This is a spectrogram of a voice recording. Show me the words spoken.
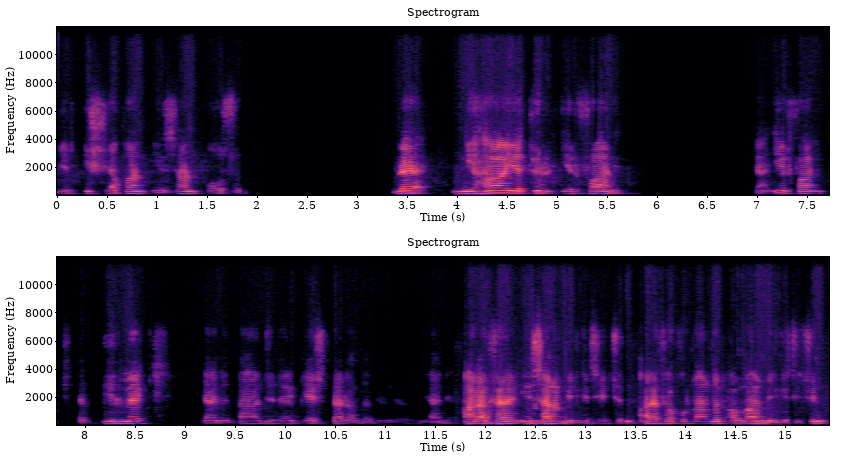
bir iş yapan insan olsun. Ve nihayetül irfani yani irfan işte bilmek yani daha önce de geçti herhalde bilmiyorum. Yani arefe insanın bilgisi için arefe kullanılır Allah'ın bilgisi için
